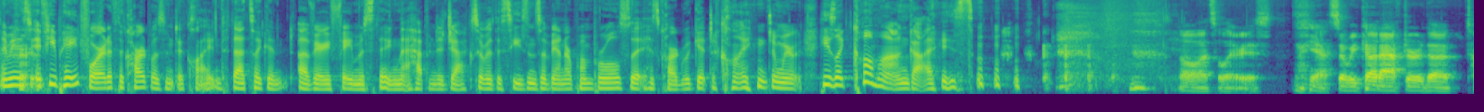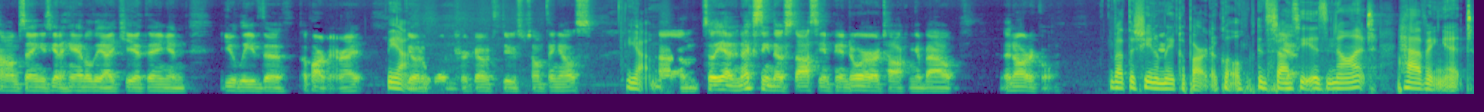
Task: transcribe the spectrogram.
I mean, if he paid for it, if the card wasn't declined, that's like a, a, very famous thing that happened to Jax over the seasons of Vanderpump Rules that his card would get declined, and we are he's like, "Come on, guys." oh, that's hilarious. Yeah. So we cut after the Tom saying he's going to handle the IKEA thing, and you leave the apartment, right? Yeah. go to work or go to do something else. Yeah. Um, so yeah, the next scene though, Stassi and Pandora are talking about an article about the Scheana makeup article, and Stassi yeah. is not having it.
